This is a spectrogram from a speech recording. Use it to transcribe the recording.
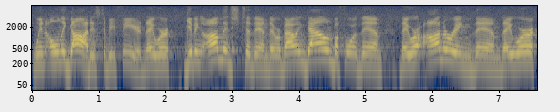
when only God is to be feared. They were giving homage to them. They were bowing down before them. They were honoring them. They were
